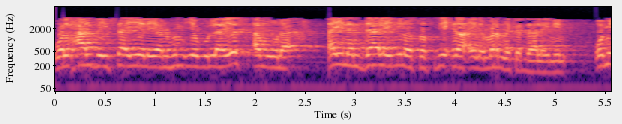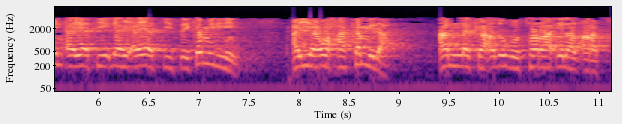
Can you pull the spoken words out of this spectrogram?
walxaal bay saa yeelayaan hum iyagu laa yas'amuuna aynan daalaynin oo tasbiixdaa ayna marna ka daalaynin. Wa min aayaatihi ilaahay aayaadkiisay ka mid yihiin ayaa waxaa ka mid ah annaka adigu taraa inaad aragto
